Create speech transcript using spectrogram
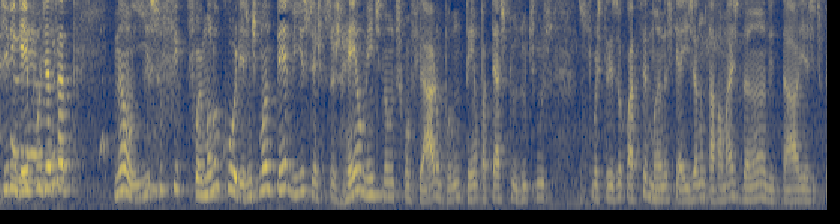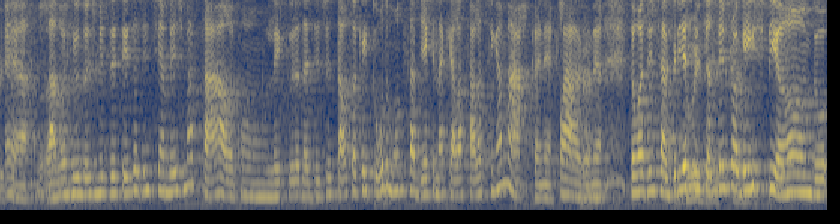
que ninguém podia saber não, e isso foi uma loucura. E a gente manteve isso e as pessoas realmente não desconfiaram por um tempo, até acho que os últimos as últimas três ou quatro semanas, que aí já não estava mais dando e tal, e a gente foi é, Lá no Rio 2016 a gente tinha a mesma sala com leitura da digital, só que todo mundo sabia que naquela sala tinha marca, né? Claro, é. né? Então a gente abria, tinha sempre alguém espiando,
